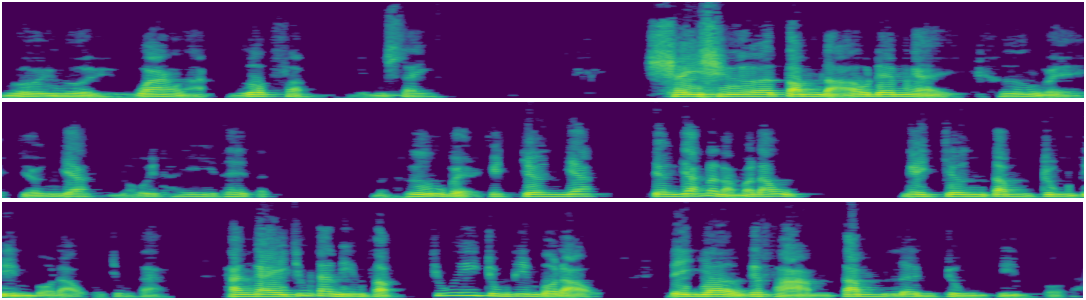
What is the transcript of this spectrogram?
Người người quan lạc góp phần dựng xây say xưa tâm đạo đêm ngày, hướng về chân giác đổi thay thế tịch mình hướng về cái chân giác chân giác nó nằm ở đâu? Ngay chân tâm trung tim bộ đầu của chúng ta. Hàng ngày chúng ta niệm phật, chú ý trung tim bộ đầu để dơ cái phàm tâm lên trung tim của bạn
